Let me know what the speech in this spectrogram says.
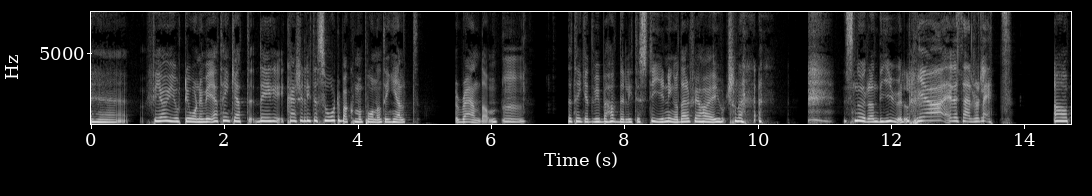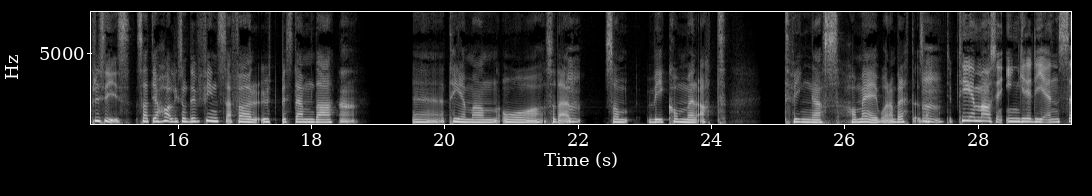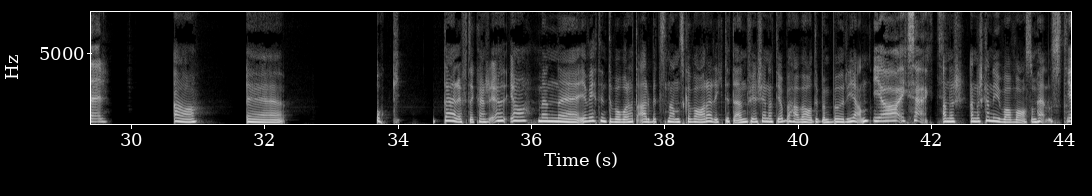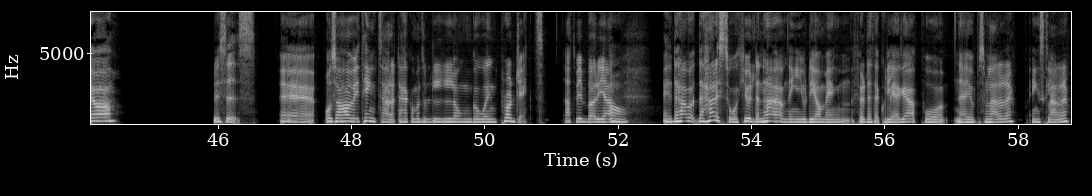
eh, för jag har ju gjort det i ordning, jag tänker att det är kanske lite svårt att bara komma på någonting helt random. Mm. Jag tänker att vi behövde lite styrning och därför har jag gjort sådana här snurrande hjul. Ja, eller så här roulette. Ja, precis. Så att jag har liksom, det finns så förutbestämda Ja. Eh, teman och sådär. Mm. Som vi kommer att tvingas ha med i vår berättelse. Mm. Typ tema och sen ingredienser. Ja. Eh, och därefter kanske, ja, men eh, jag vet inte vad vårt arbetsnamn ska vara riktigt än. För jag känner att jag behöver ha typ en början. Ja, exakt. Annars, annars kan det ju vara vad som helst. Ja, precis. Eh, och så har vi tänkt så här att det här kommer att bli long going project. Att vi börjar Ja. Eh, Det här, det här är så kul. Den här övningen gjorde jag med en före detta kollega på, när jag jobbade som lärare, engelsklärare.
